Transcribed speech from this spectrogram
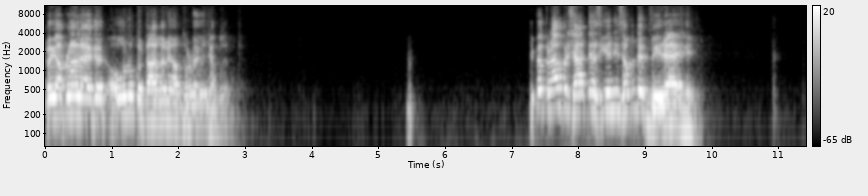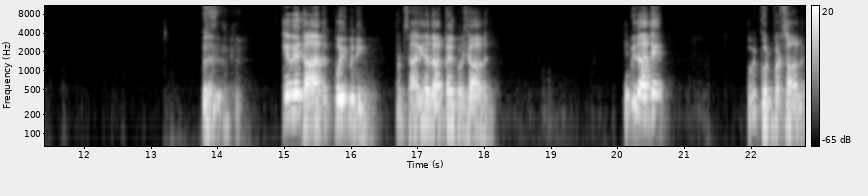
ਕੋਈ ਆਪਣਾ ਲੈ ਕੇ ਉਹਨੂੰ ਬਤਾ ਦੇਣੇ, ਆਪ ਥੋੜਾ ਜਿਹਾ ਛਕ ਲੈ ਜਿਵੇਂ ਕੜਾ ਪ੍ਰਸ਼ਾਦ ਤੇ ਅਸੀਂ ਇਹ ਨਹੀਂ ਸਮਝਦੇ ਮੇਰਾ ਇਹ। ਕਿਵੇਂ ਦਾਤ ਕੋਈ ਵੀ ਨਹੀਂ, ਸਾਰੀਆਂ ਦਾਤਾਂ ਹੀ ਪ੍ਰਸ਼ਾਦ ਹੈ ਉਹ ਵੀ ਦਾਤੇ ਉਹ ਵੀ ਗੁਰ ਪ੍ਰਸਾਦ ਹੈ।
